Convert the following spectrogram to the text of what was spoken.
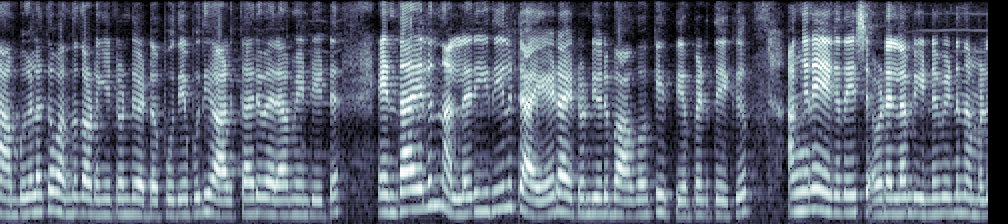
നാമ്പുകളൊക്കെ വന്ന് തുടങ്ങിയിട്ടുണ്ട് കേട്ടോ. പുതിയ പുതിയ ആൾക്കാർ വരാൻ വേണ്ടിയിട്ട്. എന്തായാലും നല്ല രീതിയിൽ ടയേർഡ് ആയിട്ടുണ്ട് ഈ ഒരു ഭാഗമൊക്കെ എത്തിയപ്പോഴത്തേക്ക്. അങ്ങനെ ഏകദേശം അവിടെ എല്ലാം വീണ്ടും വീണ്ടും നമ്മൾ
